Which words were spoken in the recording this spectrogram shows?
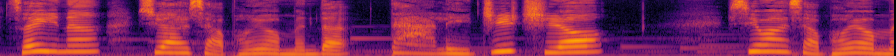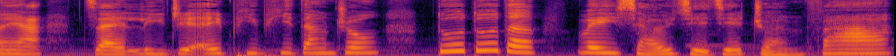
所以呢需要小朋友们的大力支持哦。希望小朋友们呀在荔枝 APP 当中多多的为小鱼姐姐转发、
